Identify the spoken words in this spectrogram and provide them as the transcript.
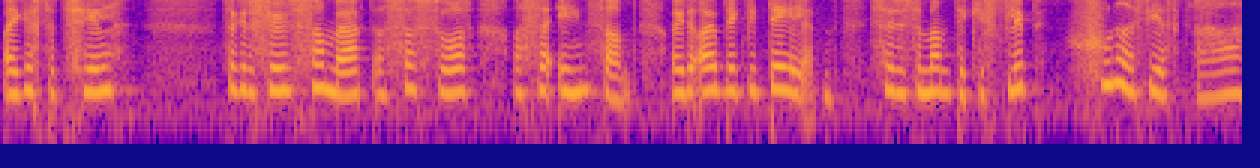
og ikke at stå til, så kan det føles så mørkt og så sort og så ensomt. Og i det øjeblik, vi deler den, så er det som om, det kan flippe 180 grader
